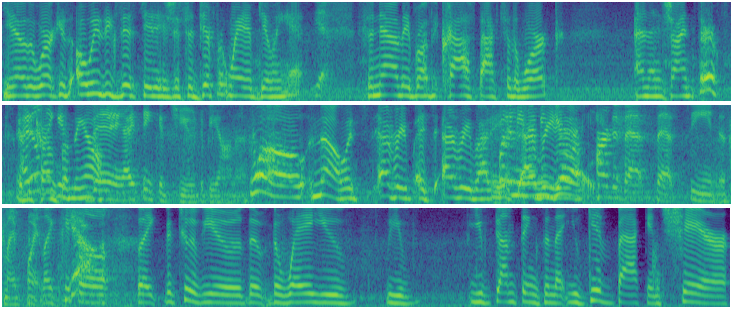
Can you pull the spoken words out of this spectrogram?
you know the work has always existed it's just a different way of doing it Yeah. so now they brought the craft back to the work and then it shines through it I don't becomes think something it's else they. I think it's you, to be honest. well, no, it's every it's everybody. But I it's mean, I every mean, day. you're a part of that that scene. Is my point. Like people, Yeah. like the two of you, the the way you've you've you've done things and that you give back and share.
